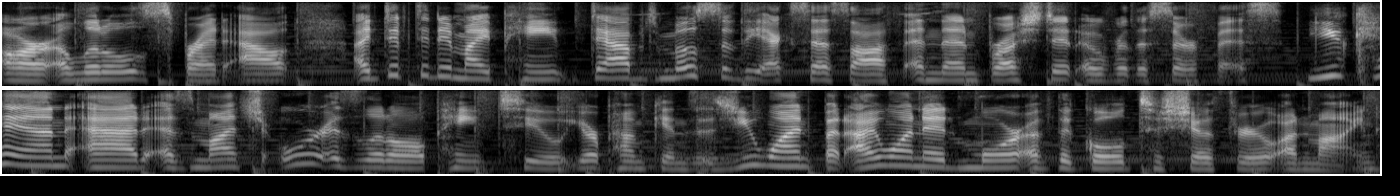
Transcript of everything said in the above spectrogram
are a little spread out. I dipped it in my paint, dabbed most of the excess off, and then brushed it over the surface. You can add as much or as little paint to your pumpkins as you want, but I wanted more of the gold to show through on mine.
